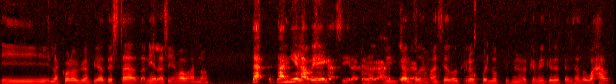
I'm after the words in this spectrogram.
Y la coreografía de esta Daniela se llamaba, ¿no? Da- Daniela Vega, sí, la coreografía. Me encantó demasiado, creo fue lo primero que me quedé pensando, wow,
